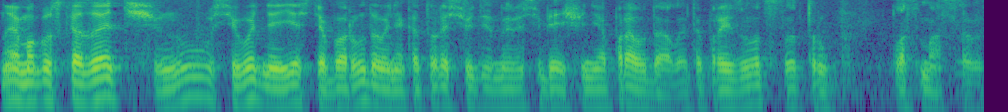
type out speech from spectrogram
ну, я могу сказать, ну, сегодня есть оборудование, которое сегодня, наверное, себя еще не оправдало. Это производство труб пластмассовых.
